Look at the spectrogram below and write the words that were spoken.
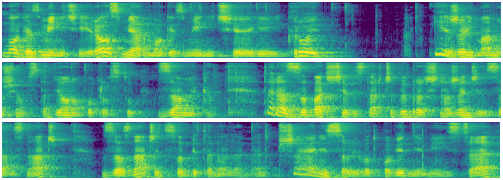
mogę zmienić jej rozmiar, mogę zmienić jej krój. I jeżeli mam już ją wstawioną, po prostu zamykam. Teraz zobaczcie, wystarczy wybrać narzędzie zaznacz, zaznaczyć sobie ten element, przenieść sobie w odpowiednie miejsce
